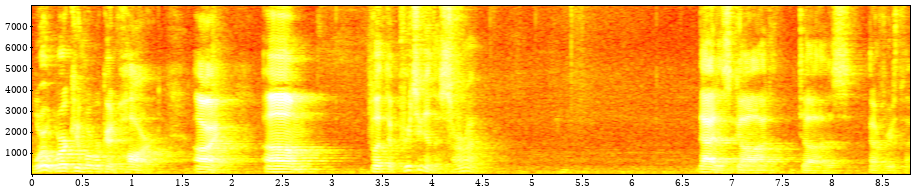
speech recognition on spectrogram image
We're working, we're working hard. All right. Um, but the preaching of the sermon, that is God does everything.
